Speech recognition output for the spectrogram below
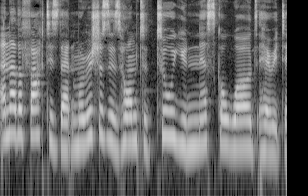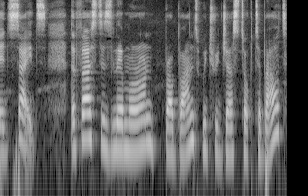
Another fact is that Mauritius is home to two UNESCO World Heritage Sites. The first is Le Morne Brabant, which we just talked about,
